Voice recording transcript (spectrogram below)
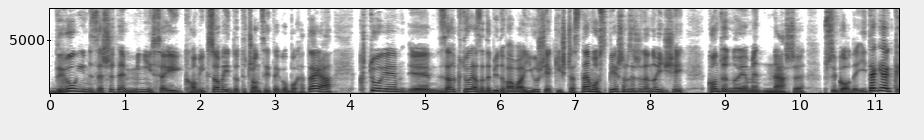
drugim zeszytem miniserii komiksowej dotyczącej tego bohatera, który, za, która zadebiutowała już jakiś czas temu z pierwszym zeszytem, no i dzisiaj kontynuujemy nasze przygody. I tak jak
